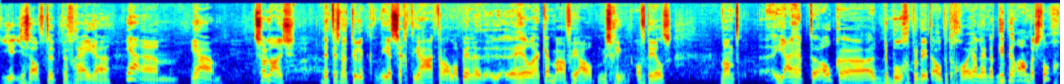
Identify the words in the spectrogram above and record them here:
je, jezelf te bevrijden. ja. Ehm, ja, Solange, dit is natuurlijk, je zegt, je haakt er al op in. Heel herkenbaar voor jou, misschien, of deels. Want jij hebt ook eh, de boel geprobeerd open te gooien, alleen dat liep heel anders, toch?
